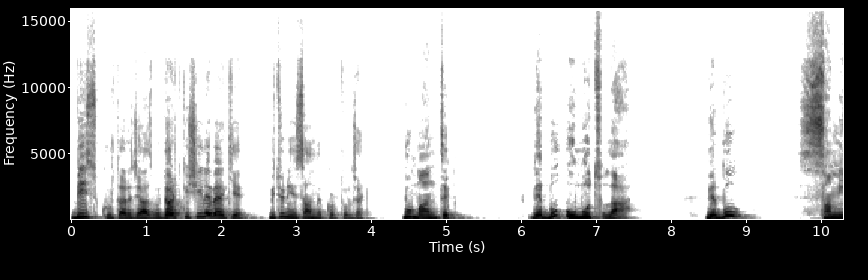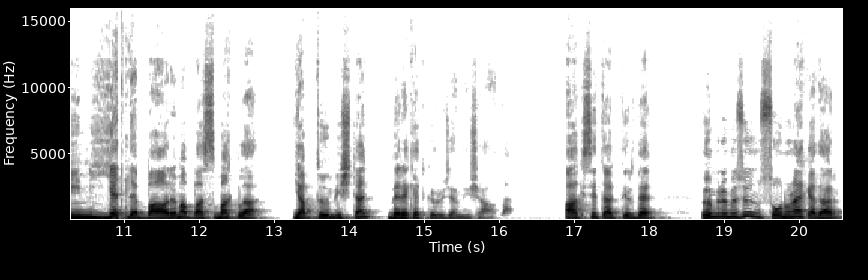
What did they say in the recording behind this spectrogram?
Biz kurtaracağız bu. Dört kişiyle belki bütün insanlık kurtulacak. Bu mantık ve bu umutla ve bu samimiyetle bağrıma basmakla yaptığım işten bereket göreceğim inşallah. Aksi takdirde ömrümüzün sonuna kadar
